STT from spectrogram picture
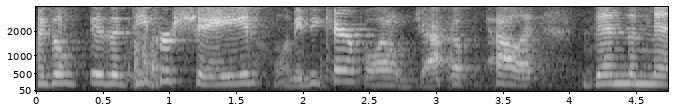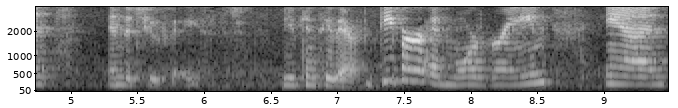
is a, is a deeper shade. Let me be careful, I don't jack up the palette, than the Mint in the Too Faced. You can see there, deeper and more green. And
